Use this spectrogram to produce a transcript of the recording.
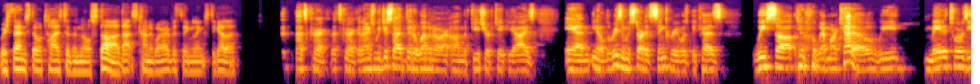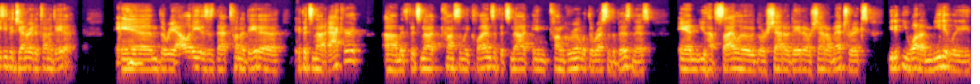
which then still ties to the north star. That's kind of where everything links together. That's correct that's correct and as we just uh, did a webinar on the future of kpis and you know the reason we started Syncari was because we saw you know at marketo we made it towards easy to generate a ton of data. And the reality is, is that ton of data, if it's not accurate, um, if it's not constantly cleansed, if it's not incongruent with the rest of the business, and you have siloed or shadow data or shadow metrics, you, you want to immediately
